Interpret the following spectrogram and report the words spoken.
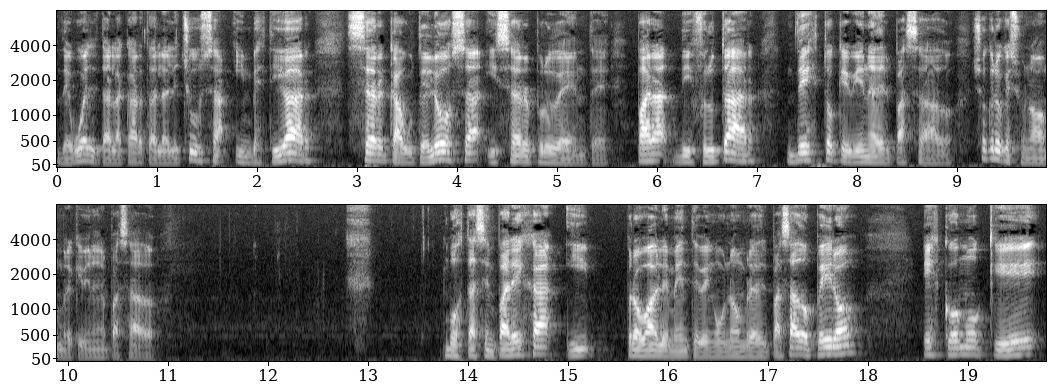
de vuelta a la carta de la lechuza, investigar, ser cautelosa y ser prudente para disfrutar de esto que viene del pasado. Yo creo que es un hombre que viene del pasado. Vos estás en pareja y probablemente venga un hombre del pasado, pero es como que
